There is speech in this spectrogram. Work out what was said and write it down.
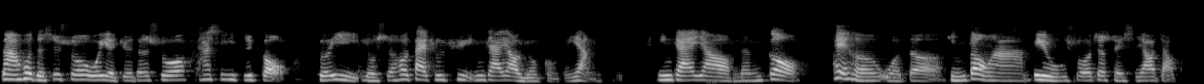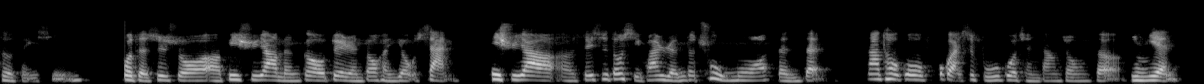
那或者是说，我也觉得说它是一只狗，所以有时候带出去应该要有狗的样子，应该要能够配合我的行动啊，比如说就随时要脚侧随行，或者是说呃必须要能够对人都很友善，必须要呃随时都喜欢人的触摸等等。那透过不管是服务过程当中的经验，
